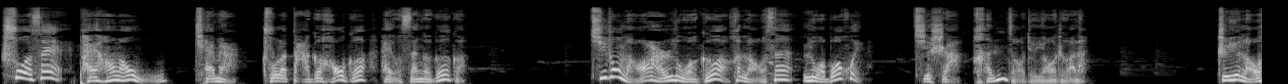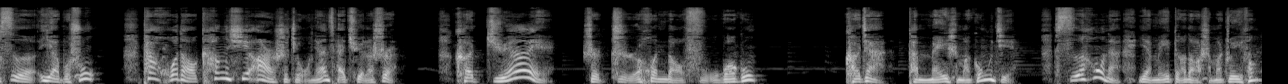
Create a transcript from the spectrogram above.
硕塞排行老五，前面除了大哥豪格，还有三个哥哥。其中老二洛格和老三洛博会，其实啊很早就夭折了。至于老四叶不舒，他活到康熙二十九年才去了世，可爵位。是只混到辅国公，可见他没什么功绩，死后呢也没得到什么追封。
